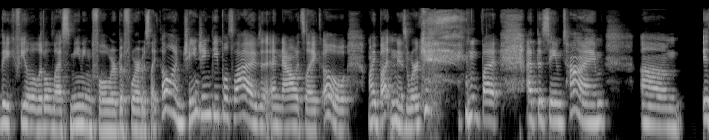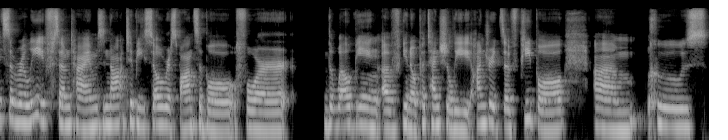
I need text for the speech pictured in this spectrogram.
they feel a little less meaningful, where before it was like, oh, I'm changing people's lives. And now it's like, oh, my button is working. but at the same time, um, it's a relief sometimes not to be so responsible for the well-being of you know potentially hundreds of people um, whose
